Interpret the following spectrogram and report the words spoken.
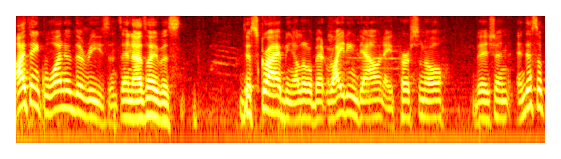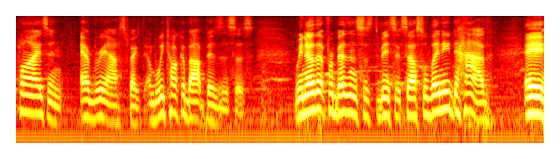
I think one of the reasons, and as I was describing a little bit, writing down a personal vision, and this applies in every aspect. And we talk about businesses. We know that for businesses to be successful, they need to have a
